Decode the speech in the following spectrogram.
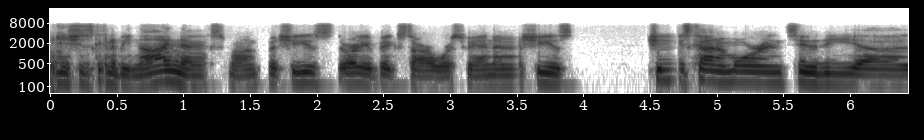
and she's going to be nine next month, but she's already a big Star Wars fan and she's she's kind of more into the uh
